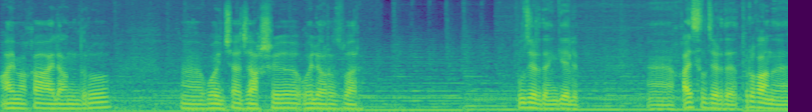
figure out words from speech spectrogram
аймакка айландыруу боюнча жакшы ойлорубуз бар бул жерден келип кайсыл жерде турганы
